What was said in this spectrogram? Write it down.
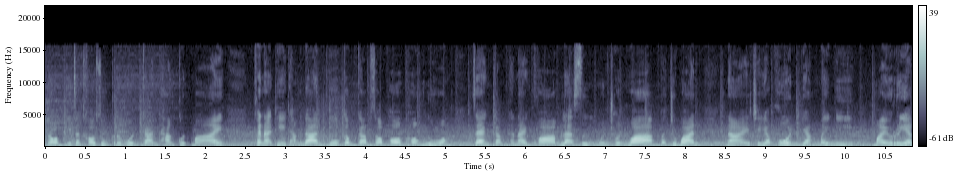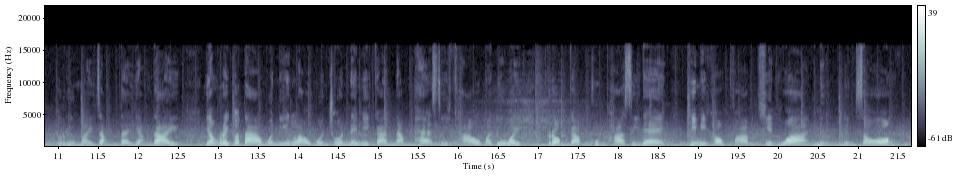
พร้อมที่จะเข้าสู่กระบวนการทางกฎหมาย ขณะที่ทางด้านผู้กำกับสพคลองหลวง แจ้งกับทนายความและสื่อมวลชนว่า ปัจจุบัน นายชยพลยังไม่มีหมายเรียกหรือหมายจับแต่อย่างใด อย่างไรก็ตามวันนี้เหล่ามวลชนได้มีการนำแพะสีขาวมาด้วย พร้อมกับคลุมผ้าสีแดงที่มีข้อความเขียนว่า 112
